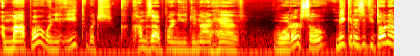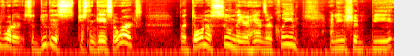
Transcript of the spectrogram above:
a mappa when you eat, which comes up when you do not have water. So make it as if you don't have water. So do this just in case it works, but don't assume that your hands are clean, and you should be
